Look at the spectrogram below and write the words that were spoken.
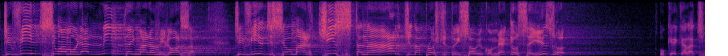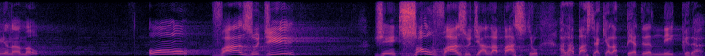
Devia de ser uma mulher linda e maravilhosa. Devia de ser uma artista na arte da prostituição. E como é que eu sei isso? O que que ela tinha na mão? Um vaso de Gente, só o vaso de alabastro, alabastro é aquela pedra negra,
